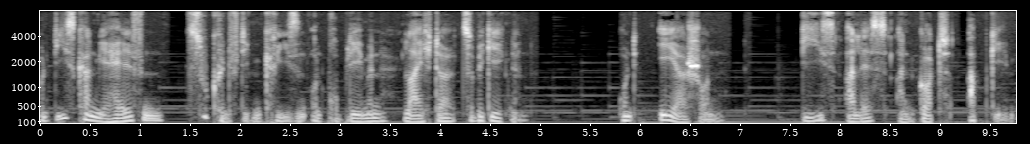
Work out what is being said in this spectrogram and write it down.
Und dies kann mir helfen, zukünftigen Krisen und Problemen leichter zu begegnen. Und eher schon dies alles an Gott abgeben,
